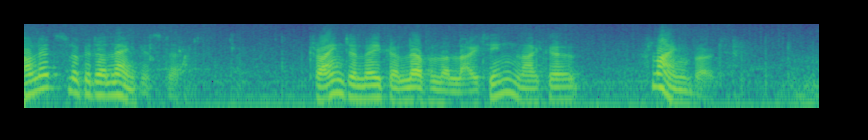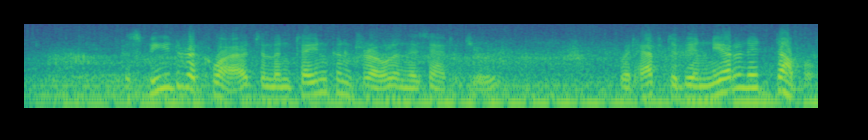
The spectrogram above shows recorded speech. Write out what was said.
Now let's look at a Lancaster, trying to make a level alighting like a flying boat. The speed required to maintain control in this attitude would have to be nearly double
